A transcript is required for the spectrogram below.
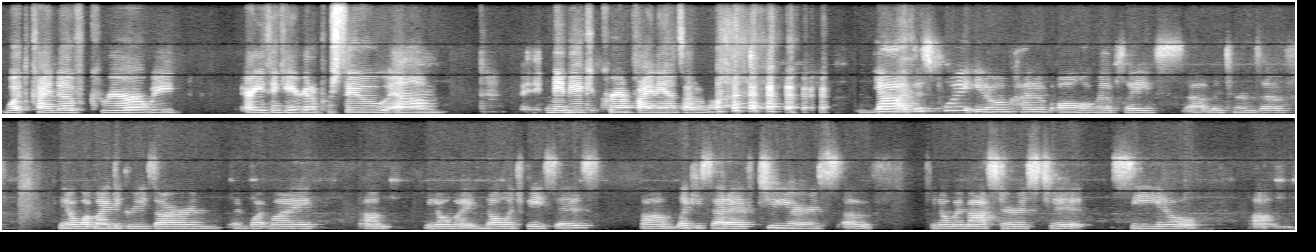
What kind of career are we? Are you thinking you're going to pursue? Um, maybe a career in finance. I don't know. yeah, at this point, you know, I'm kind of all over the place um, in terms of, you know, what my degrees are and and what my, um, you know, my knowledge base is. Um, like you said, I have two years of, you know, my master's to see, you know, um,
